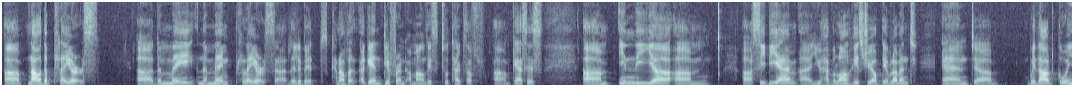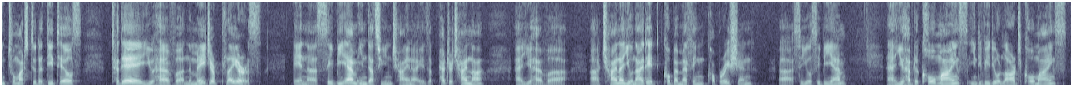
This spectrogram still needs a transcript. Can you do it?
Uh, now the players uh, the main the main players are a little bit kind of again different among these two types of um, gases. Um, in the uh, um, uh, CBM, uh, you have a long history of development, and uh, without going too much to the details, today you have the major players in CBM industry in China is PetroChina, and you have China United Coal Methane Corporation, CUCBM, and you have the coal mines, individual large coal mines,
